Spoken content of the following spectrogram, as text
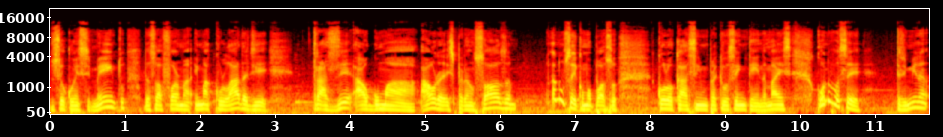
do seu conhecimento, da sua forma imaculada de trazer alguma aura esperançosa. Eu não sei como eu posso colocar assim para que você entenda, mas quando você termina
